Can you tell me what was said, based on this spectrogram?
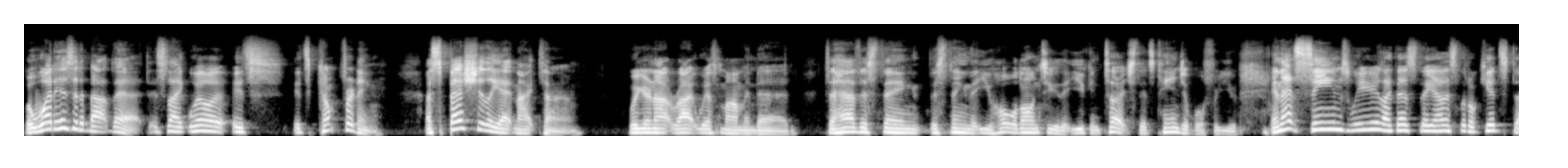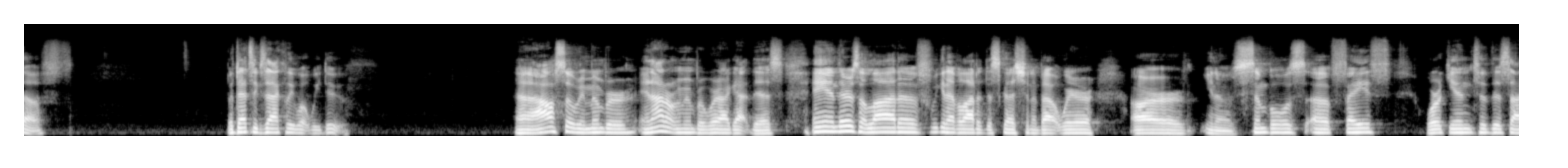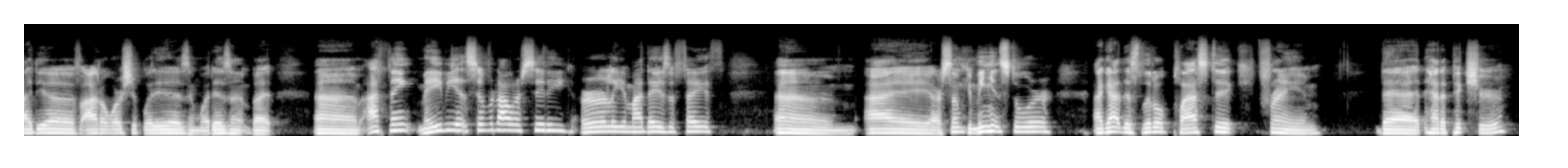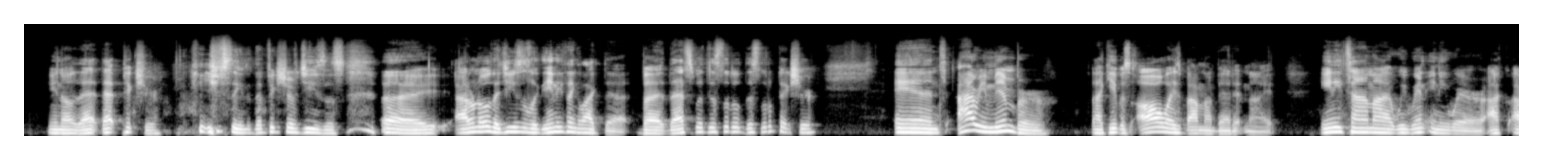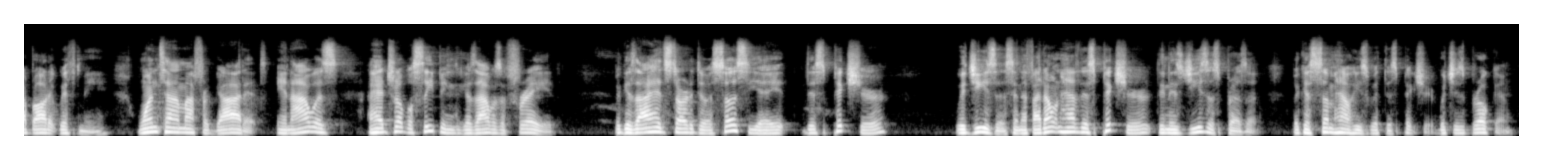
But what is it about that? It's like, well, it's it's comforting, especially at nighttime where you're not right with mom and dad, to have this thing, this thing that you hold on to that you can touch, that's tangible for you. And that seems weird, like that's yeah, that's little kid stuff. But that's exactly what we do. Uh, I also remember, and I don't remember where I got this. And there's a lot of, we could have a lot of discussion about where our, you know, symbols of faith work into this idea of idol worship, what is and what isn't. But um, I think maybe at Silver Dollar City, early in my days of faith, um, I or some convenience store, I got this little plastic frame that had a picture. You know that that picture you've seen it, the picture of Jesus. Uh, I don't know that Jesus looked anything like that, but that's what this little this little picture. And I remember, like it was always by my bed at night anytime I we went anywhere, I, I brought it with me. One time I forgot it, and I was I had trouble sleeping because I was afraid, because I had started to associate this picture with Jesus, and if I don't have this picture, then is Jesus present? Because somehow he's with this picture, which is broken.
